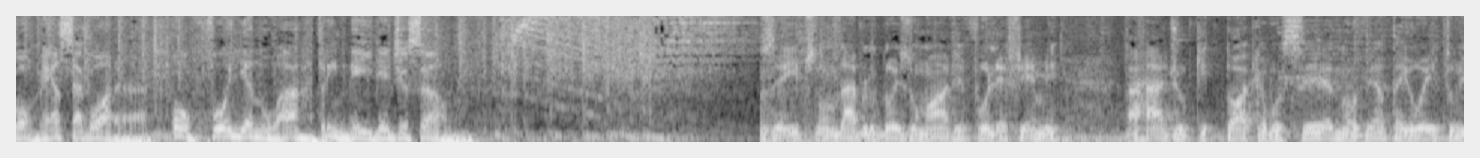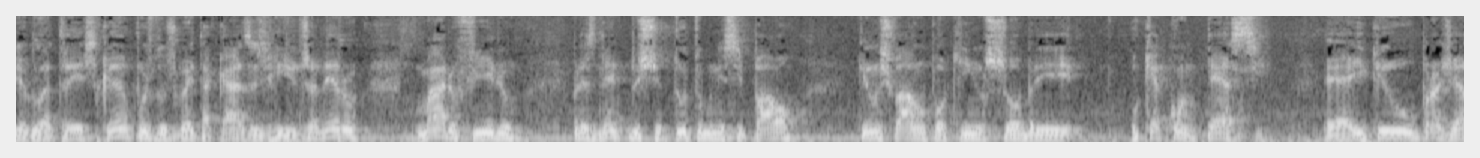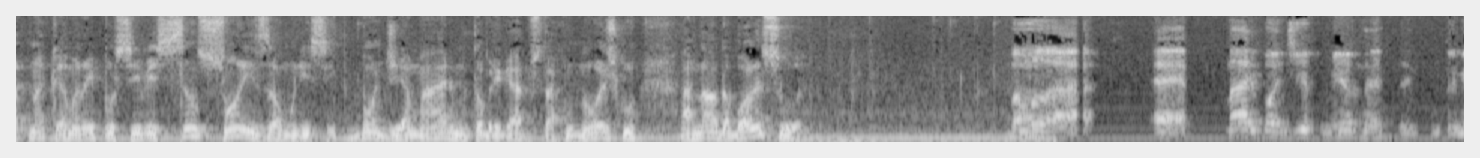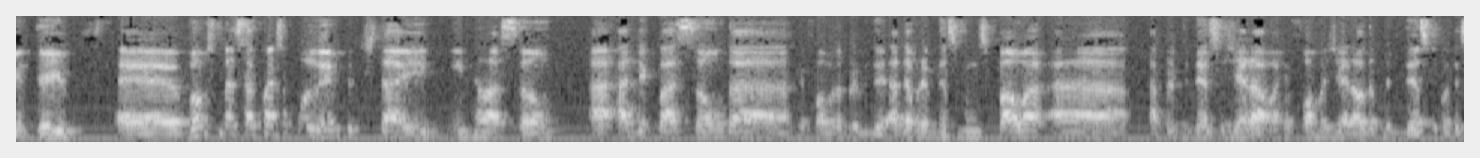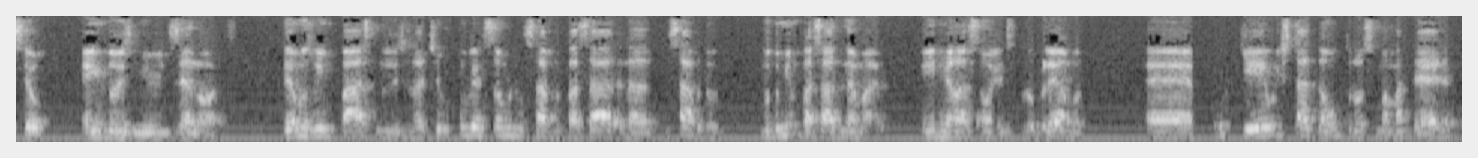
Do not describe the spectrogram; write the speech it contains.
Começa agora o Folha no Ar, primeira edição. ZYW219 Folha FM, a rádio que toca você, 98,3 Campos dos Goitacazes, Rio de Janeiro. Mário Filho, presidente do Instituto Municipal, que nos fala um pouquinho sobre o que acontece é, e que o projeto na Câmara e possíveis sanções ao município. Bom dia, Mário, muito obrigado por estar conosco. Arnaldo, a bola é sua. Vamos lá. É, Mário, bom dia primeiro, né? Cumprimentei. É, vamos começar com essa polêmica que está aí em relação à adequação da reforma da Previdência, da Previdência Municipal à, à Previdência Geral, a reforma geral da Previdência que aconteceu em 2019 temos um impasse no legislativo. Conversamos no sábado passado, na, no sábado, no domingo passado, né, Mário, em relação a esse problema, é, porque o Estadão trouxe uma matéria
